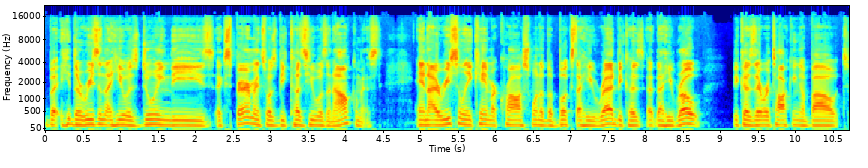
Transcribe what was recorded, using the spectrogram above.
But he, the reason that he was doing these experiments was because he was an alchemist. And I recently came across one of the books that he read because uh, that he wrote because they were talking about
